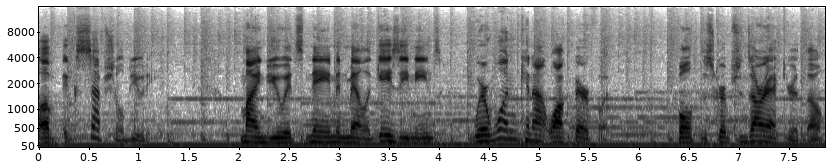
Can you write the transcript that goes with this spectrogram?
of exceptional beauty. Mind you, its name in Malagasy means where one cannot walk barefoot. Both descriptions are accurate though.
